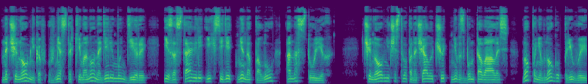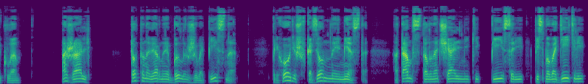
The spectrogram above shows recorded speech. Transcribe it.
на чиновников вместо кимоно надели мундиры и заставили их сидеть не на полу, а на стульях. Чиновничество поначалу чуть не взбунтовалось, но понемногу привыкло. А жаль, то-то, наверное, было живописно. Приходишь в казенное место, а там столоначальники, писари, письмоводители,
